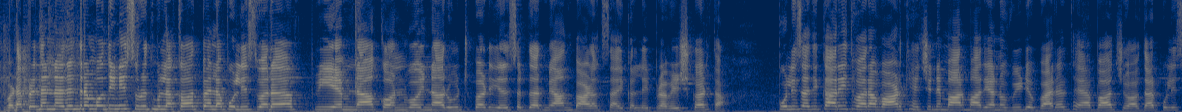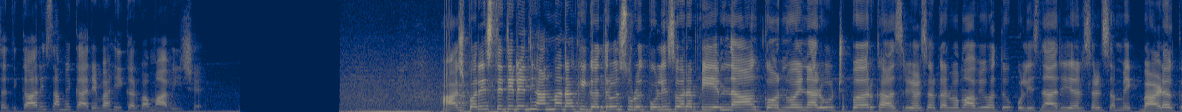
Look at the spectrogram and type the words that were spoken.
વડાપ્રધાન નરેન્દ્ર મોદીની સુરત મુલાકાત પહેલા પોલીસ દ્વારા પીએમના કોન્વોયના રૂટ પર રિહર્સલ દરમિયાન બાળક સાયકલ લઈ પ્રવેશ કરતા પોલીસ અધિકારી દ્વારા વાળ ખેંચીને માર માર્યાનો વીડિયો વાયરલ થયા બાદ જવાબદાર પોલીસ અધિકારી સામે કાર્યવાહી કરવામાં આવી છે. આજ પરિસ્થિતિને ધ્યાનમાં રાખી ગતરોજ સુરત પોલીસ દ્વારા પીએમના કોન્વોયના રૂટ પર ખાસ રિહર્સલ કરવામાં આવ્યું હતું. પોલીસના રિહર્સલ સમયે એક બાળક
